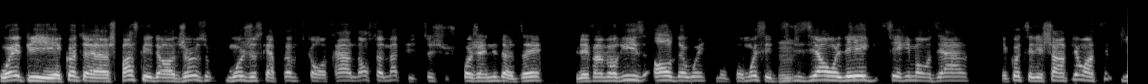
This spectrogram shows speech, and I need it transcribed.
Oui, puis écoute, euh, je pense que les Dodgers, moi, jusqu'à preuve du contraire, non seulement, puis je ne suis pas gêné de le dire, je les favorise all the way. Pour moi, c'est mm. division, ligue, série mondiale. Écoute, c'est les champions en titre. Puis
